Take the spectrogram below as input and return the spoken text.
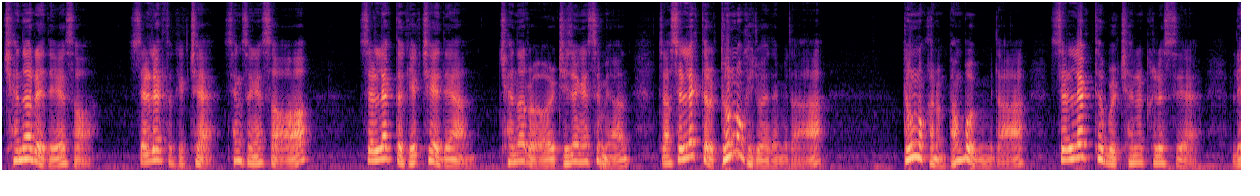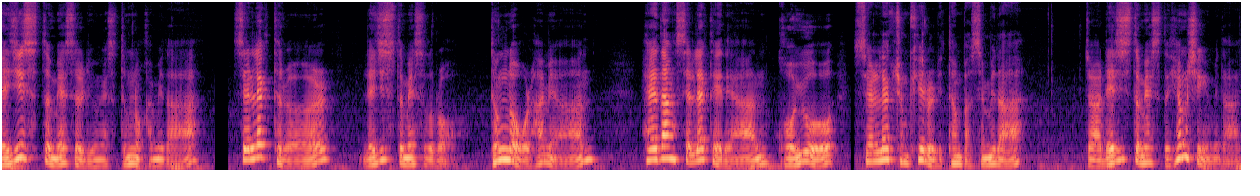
채널에 대해서 셀렉트 객체 생성해서 셀렉트 객체에 대한 채널을 지정했으면 자 셀렉트를 등록해 줘야 됩니다. 등록하는 방법입니다. 셀렉트블 채널 클래스에 레지스터 메스를 이용해서 등록합니다. 셀렉트를 레지스터 메소드로 등록을 하면 해당 셀렉트에 대한 고유 셀렉션 키를 리턴 받습니다. 자, 레지스터 메소드 형식입니다.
